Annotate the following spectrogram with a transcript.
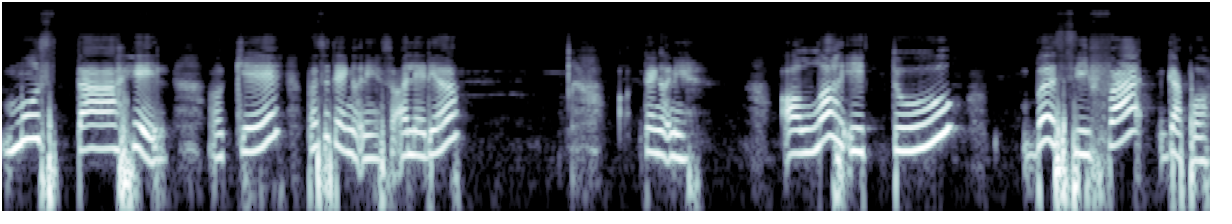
mustahil. Okey. Lepas tu tengok ni soalan dia. Tengok ni. Allah itu bersifat gapo?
